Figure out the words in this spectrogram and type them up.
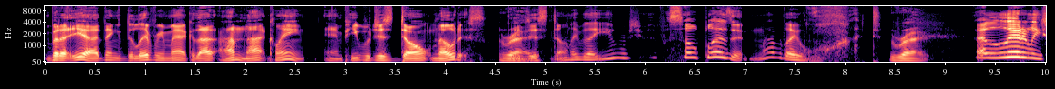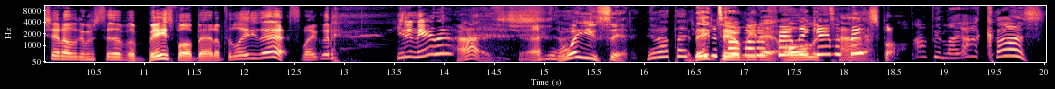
But uh, yeah, I think delivery mad because I'm not clean, and people just don't notice. Right. They just don't. They be like, "You, you was so pleasant," and I was like, "What?" right. I literally said I was gonna shove a baseball bat up the lady's ass. Like, what? you didn't hear that? Hi. I- the way you said it, Yeah, I thought you They tell me that all the time. baseball. I'd be like, I cussed.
